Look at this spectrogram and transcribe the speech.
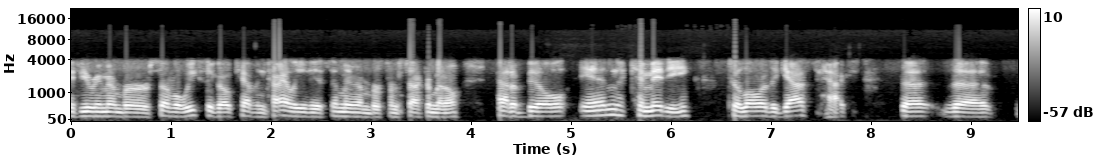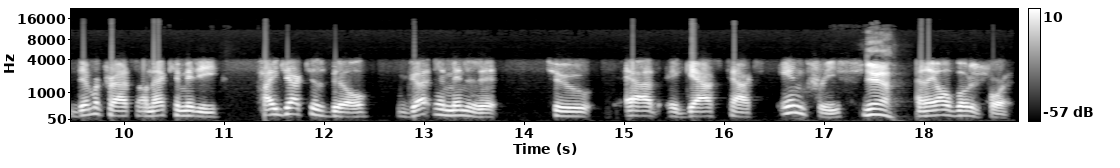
if you remember several weeks ago, Kevin Kiley, the assembly member from Sacramento, had a bill in committee to lower the gas tax. The the Democrats on that committee hijacked his bill, gut and amended it to add a gas tax increase. Yeah. And they all voted for it.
